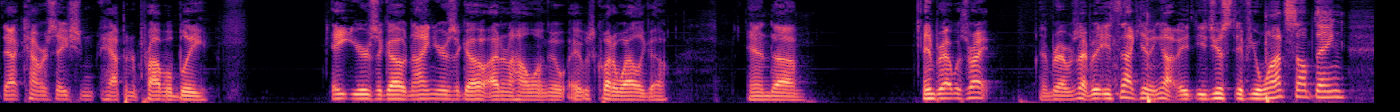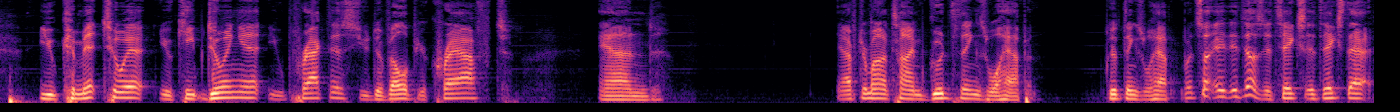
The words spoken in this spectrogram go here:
that conversation happened probably eight years ago, nine years ago. I don't know how long ago. It was quite a while ago, and uh, and Brad was right, and Brad was right. But it's not giving up. It, you just if you want something, you commit to it. You keep doing it. You practice. You develop your craft, and after a amount of time, good things will happen good things will happen. But so, it, it, does. It takes it takes that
